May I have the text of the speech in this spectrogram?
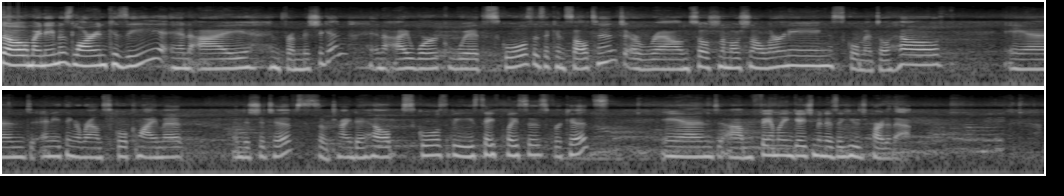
So my name is Lauren Kazee and I am from Michigan and I work with schools as a consultant around social and emotional learning, school mental health, and anything around school climate initiatives. So trying to help schools be safe places for kids and um, family engagement is a huge part of that.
